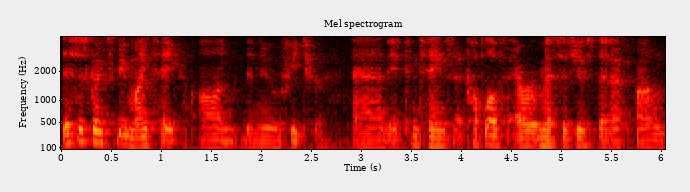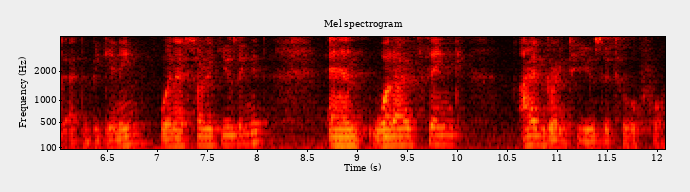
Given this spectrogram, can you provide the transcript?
this is going to be my take on the new feature and it contains a couple of error messages that I found at the beginning when I started using it and what I think I'm going to use the tool for.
